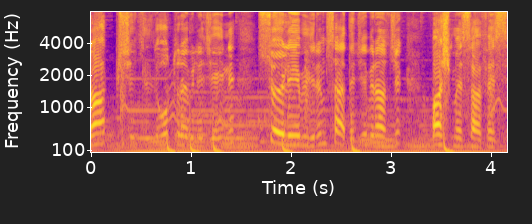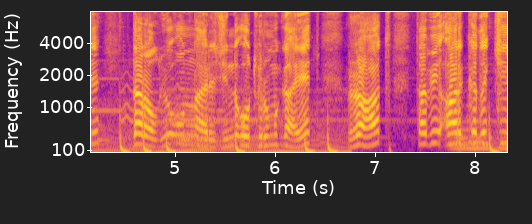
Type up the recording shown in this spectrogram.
rahat bir şekilde oturabileceğini söyleyebilirim. Sadece birazcık baş mesafesi daralıyor. Onun haricinde oturumu gayet rahat. Tabi arkadaki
